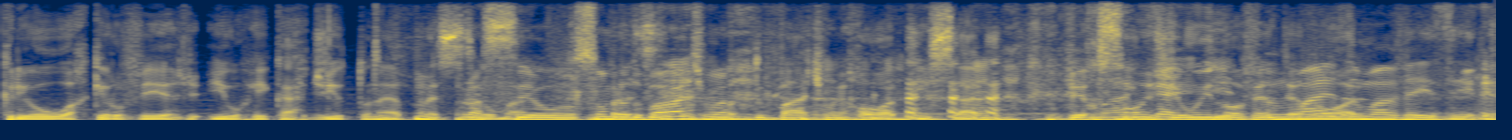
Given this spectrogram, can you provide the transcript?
criou o Arqueiro Verde e o Ricardito, né? Pra, Pra ser o Sombra do Batman. uma- do Batman e Robin, sabe? Versões de 1,99. Mais uma vez ele, Tem,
